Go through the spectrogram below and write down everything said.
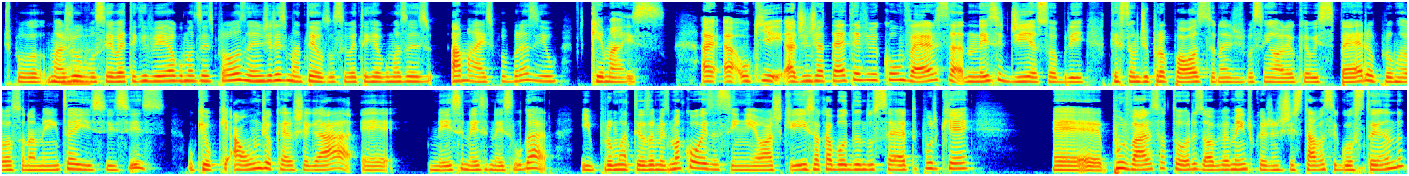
Tipo, Maju, Ah. você vai ter que vir algumas vezes pra Los Angeles, Matheus, você vai ter que ir algumas vezes a mais pro Brasil. que mais? A- a- o que a gente até teve conversa nesse dia sobre questão de propósito, né? Tipo assim, olha, o que eu espero para um relacionamento é isso, isso, isso. O que eu, aonde eu quero chegar é nesse, nesse, nesse lugar. E pro Matheus a mesma coisa, assim. Eu acho que isso acabou dando certo porque é, por vários fatores, obviamente, porque a gente estava se gostando,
